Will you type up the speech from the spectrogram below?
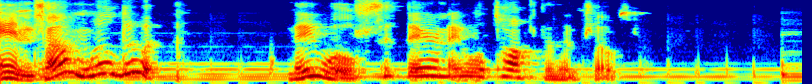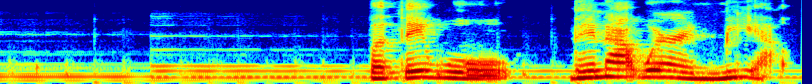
And some will do it. They will sit there and they will talk to themselves. But they will, they're not wearing me out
